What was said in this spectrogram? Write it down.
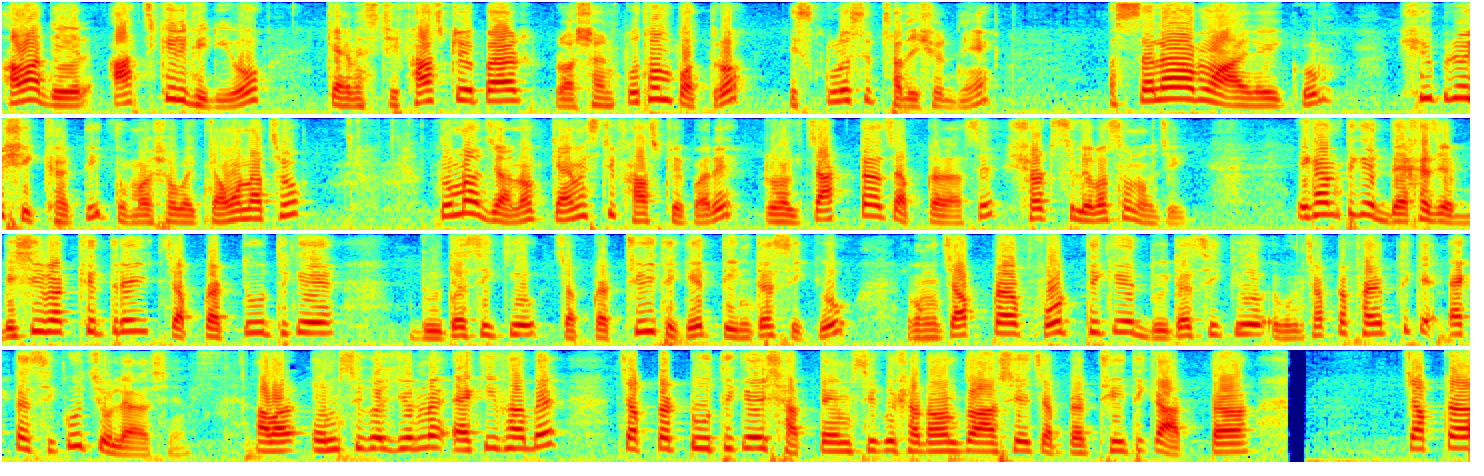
আমাদের আজকের ভিডিও কেমিস্ট্রি ফার্স্ট পেপার রসায়ন প্রথম পত্র এক্সক্লুসিভ সাজেশন নিয়ে। আসসালামু আলাইকুম। সুপ্রিয় শিক্ষার্থী, তোমরা সবাই কেমন আছো? তোমরা জানো কেমিস্ট্রি ফার্স্ট পেপারে টোটাল চারটা চ্যাপ্টার আছে শর্ট সিলেবাস অনুযায়ী। এখান থেকে দেখা যায় বেশিরভাগ ক্ষেত্রেই চ্যাপ্টার টু থেকে দুইটা সিকিউ চ্যাপ্টার থ্রি থেকে তিনটা সিকিউ এবং চ্যাপ্টার ফোর থেকে দুইটা সিকিউ এবং চ্যাপ্টার ফাইভ থেকে একটা সিকিউ চলে আসে। আবার এমসিকিউর জন্য একইভাবে চ্যাপ্টার টু থেকে সাতটা এমসিকিউ সাধারণত আসে চ্যাপ্টার থ্রি থেকে আটটা চ্যাপ্টার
